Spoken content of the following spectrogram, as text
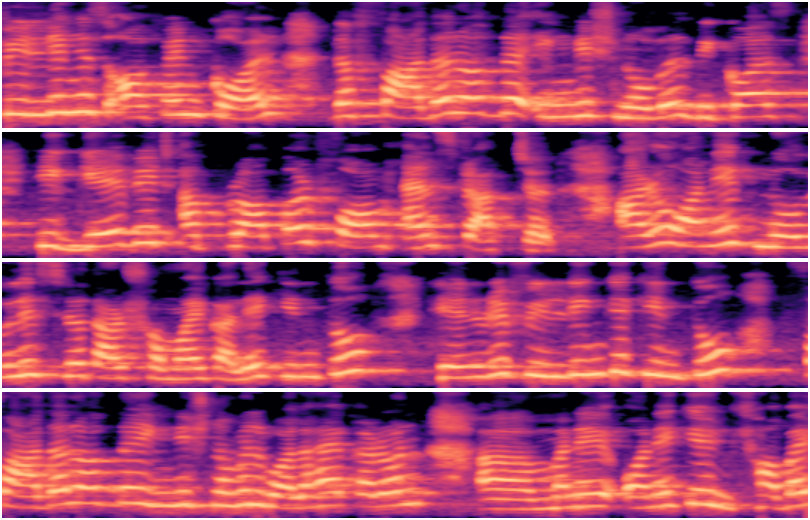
Fielding is often call the father of the English novel because he gave it a proper form and structure আরও অনেক নোভেলিস্ট ছিল তার সময়কালে, কিন্তু হেনরি ফিল্ডিংকে কিন্তু father of the English novel বলা হয়। কারণ মানে অনেকে, সবাই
